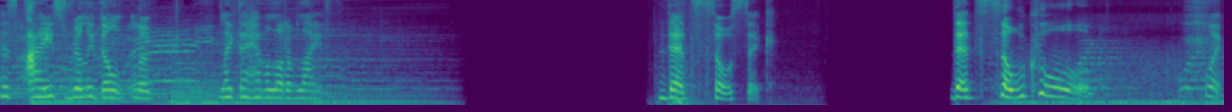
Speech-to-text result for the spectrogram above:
His eyes really don't look like they have a lot of life. That's so sick. That's so cool. Wait.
